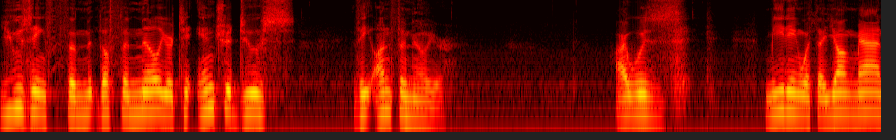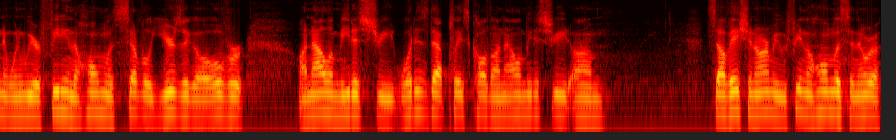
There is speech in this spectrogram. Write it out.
using fam- the familiar to introduce the unfamiliar. I was meeting with a young man, and when we were feeding the homeless several years ago over on Alameda Street, what is that place called on Alameda Street? Um, Salvation Army. We were feeding the homeless, and there were a,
